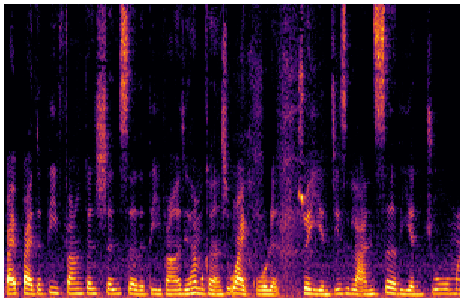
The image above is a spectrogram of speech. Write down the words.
白白的地方跟深色的地方，而且他们可能是外国人，所以眼睛是蓝色的眼珠嘛。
